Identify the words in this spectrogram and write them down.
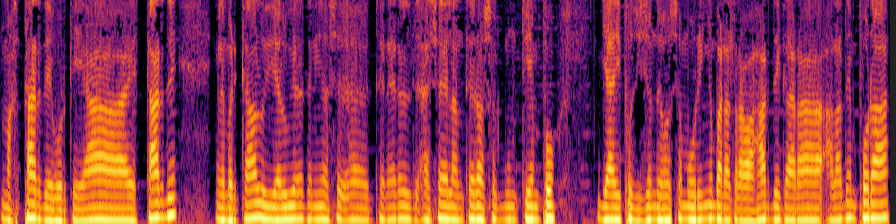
más tarde, porque ya es tarde en el mercado, lo ideal hubiera tenido eh, tener a ese delantero hace algún tiempo ya a disposición de José Mourinho para trabajar de cara a la temporada,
